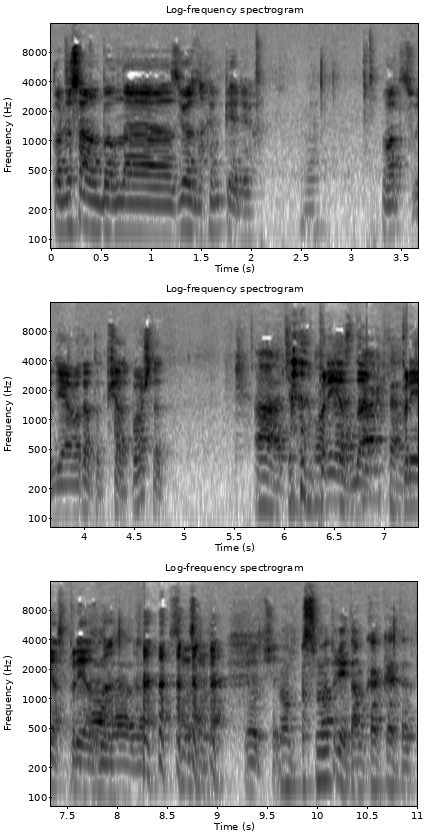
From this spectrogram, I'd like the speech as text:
Тот же самый был на Звездных Империях. Вот, я вот этот отпечаток, помнишь этот? А, типа Пресс, да. карта. Пресс, пресс, да. да. да, да. Ну, посмотри, там как этот,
